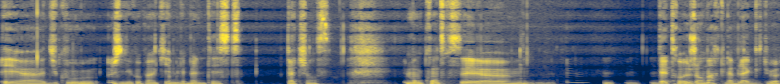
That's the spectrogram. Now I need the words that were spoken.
Et euh, du coup, j'ai des copains qui aiment les blind tests. Pas de chance. Mon contre, c'est euh, d'être Jean-Marc la blague, tu vois.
